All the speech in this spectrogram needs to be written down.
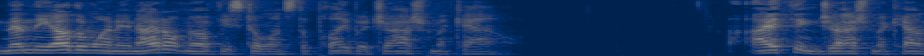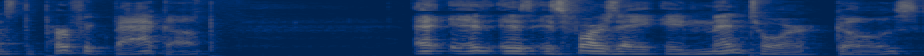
And then the other one, and I don't know if he still wants to play, but Josh McCown. I think Josh McCown's the perfect backup as, as far as a, a mentor goes.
